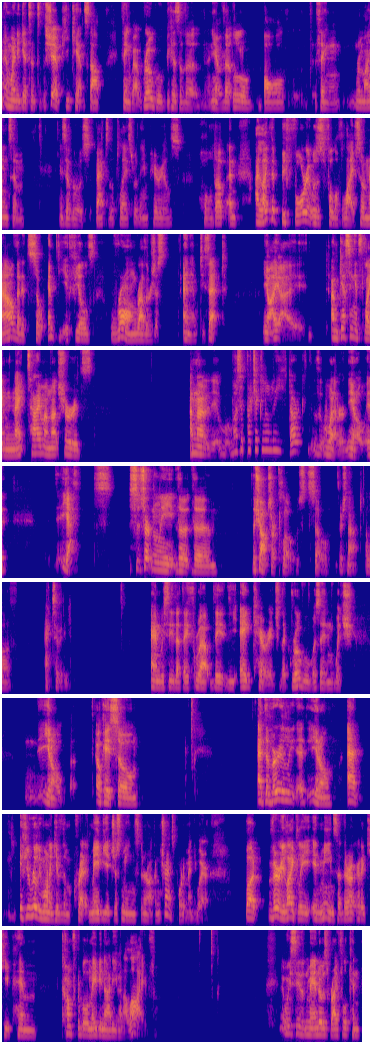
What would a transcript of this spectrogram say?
and when he gets into the ship, he can't stop thinking about Grogu because of the, you know, the little ball thing reminds him. And so goes back to the place where the Imperials hold up. And I like that before it was full of life. So now that it's so empty, it feels wrong rather just an empty set. You know, I, I I'm guessing it's like nighttime. I'm not sure it's I'm not was it particularly dark? Whatever, you know, it yeah, certainly the the the shops are closed, so there's not a lot of activity. And we see that they threw out the the egg carriage that Grogu was in, which you know, okay, so at the very least, you know, at if you really want to give them credit, maybe it just means they're not going to transport him anywhere. But very likely it means that they're not going to keep him comfortable, maybe not even alive. And we see that Mando's rifle can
